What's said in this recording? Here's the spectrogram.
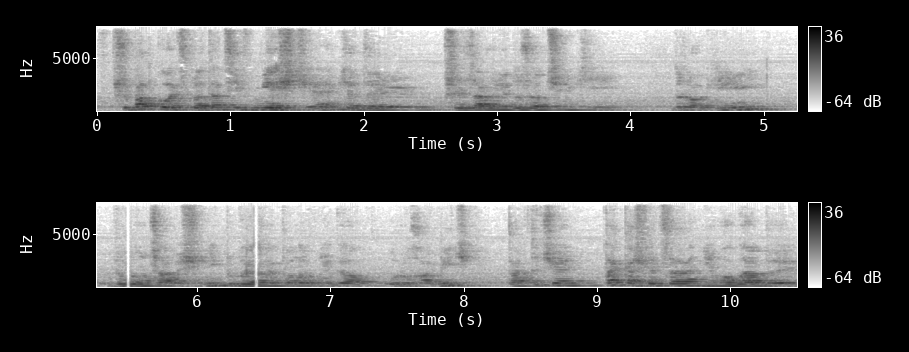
w przypadku eksploatacji w mieście, kiedy przejeżdżamy nieduże odcinki drogi, wyłączamy silnik, próbujemy ponownie go uruchomić, praktycznie taka świeca nie mogłaby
